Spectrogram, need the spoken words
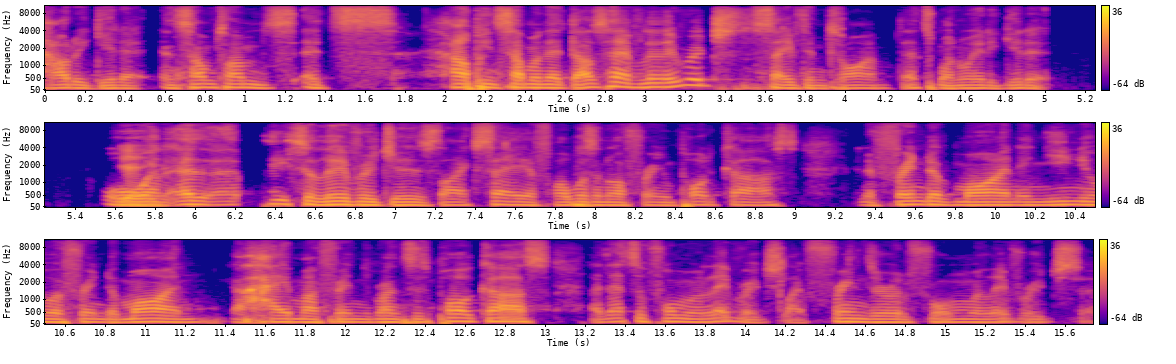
how to get it. And sometimes it's helping someone that does have leverage save them time. That's one way to get it. Or yeah. a, a, piece of leverage is like, say, if I wasn't offering podcasts and a friend of mine and you knew a friend of mine, hey, my friend runs this podcast, like that's a form of leverage. Like friends are a form of leverage. So,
